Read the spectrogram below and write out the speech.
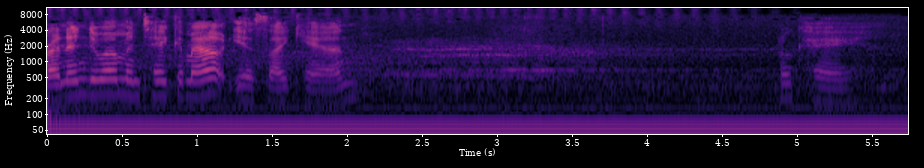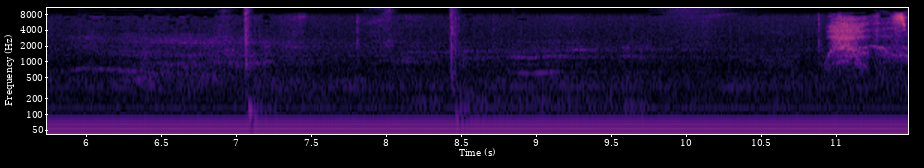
run into him and take him out? Yes, I can. Okay. Wow, this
